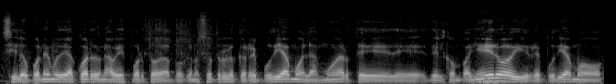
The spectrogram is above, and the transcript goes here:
si lo ponemos de acuerdo una vez por todas, porque nosotros lo que repudiamos es la muerte del compañero y repudiamos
